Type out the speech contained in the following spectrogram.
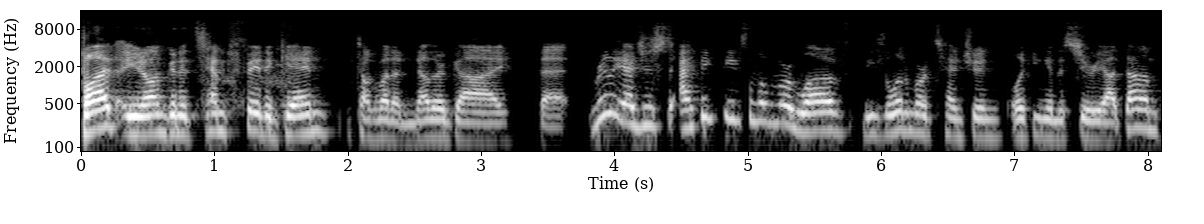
But you know, I'm going to tempt fate again. Talk about another guy that really I just I think needs a little more love, needs a little more attention. Looking in the Serie A, Dom,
